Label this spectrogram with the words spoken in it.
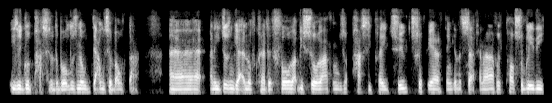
he's a good passer of the ball. There's no doubt about that. Uh, and he doesn't get enough credit for that. We saw that. It was a pass he played to Trippier, I think, in the second half was possibly the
